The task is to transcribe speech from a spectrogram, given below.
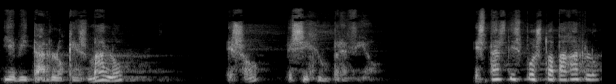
y evitar lo que es malo. Eso exige un precio. ¿Estás dispuesto a pagarlo?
